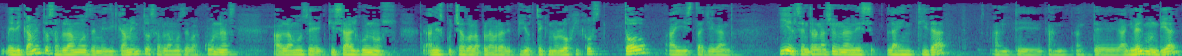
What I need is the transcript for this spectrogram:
Medicamentos, hablamos de medicamentos, hablamos de vacunas, hablamos de quizá algunos han escuchado la palabra de biotecnológicos, todo ahí está llegando. Y el Centro Nacional es la entidad ante, ante, a nivel mundial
